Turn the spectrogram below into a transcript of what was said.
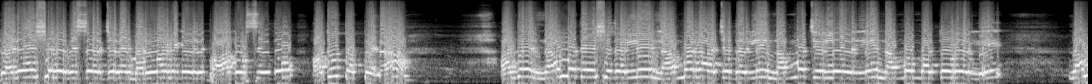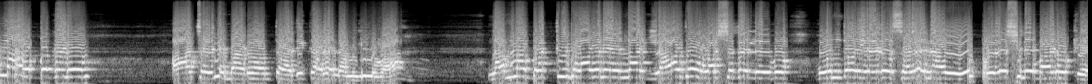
ಗಣೇಶನ ವಿಸರ್ಜನೆ ಮೆರವಣಿಗೆಯಲ್ಲಿ ಭಾಗವಹಿಸೋದು ಅದು ತಪ್ಪೇನಾ? ಅಂದ್ರೆ ನಮ್ಮ ದೇಶದಲ್ಲಿ, ನಮ್ಮ ರಾಜ್ಯದಲ್ಲಿ, ನಮ್ಮ ಜಿಲ್ಲೆಯಲ್ಲಿ, ನಮ್ಮ ಮದ್ದೂರಲ್ಲಿ ನಮ್ಮ ಹಬ್ಬಗಳು ಆಚರಣೆ ಮಾಡುವಂತ ಅಧಿಕಾರ ನಮಗಿಲ್ವಾ? ನಮ್ಮ ಭಕ್ತಿ ಭಾವನೆಯನ್ನ ಯಾವುದೋ ವರ್ಷದಲ್ಲಿ ಒಂದು ಎರಡು ಸಲ ನಾವು ಪ್ರದರ್ಶನೆ ಮಾಡೋಕೆ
